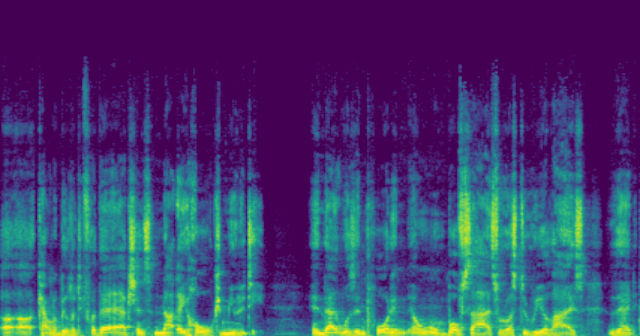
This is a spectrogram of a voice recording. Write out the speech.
uh, uh accountability for their actions, not a whole community. And that was important on both sides for us to realize that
